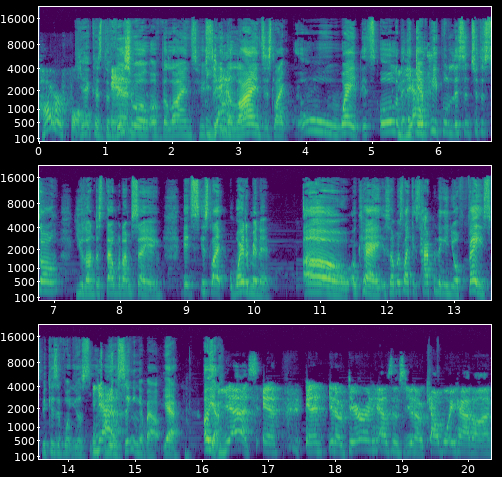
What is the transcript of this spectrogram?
powerful. Yeah, because the and, visual of the lines, who's singing yeah. the lines, is like, oh wait, it's all of it. Yes. Again, people listen to the song, you'll understand what I'm saying. It's it's like, wait a minute. Oh, okay. It's almost like it's happening in your face because of what you're you're singing about. Yeah. Oh yeah. Yes, and and you know Darren has his you know cowboy hat on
